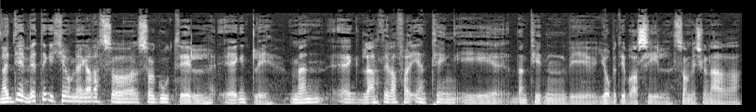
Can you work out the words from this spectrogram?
Nei, det vet jeg ikke om jeg har vært så, så, god til, egentlig. Men jeg lærte i hvert fall én ting i den tiden vi jobbet i Brasil som misjonærer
